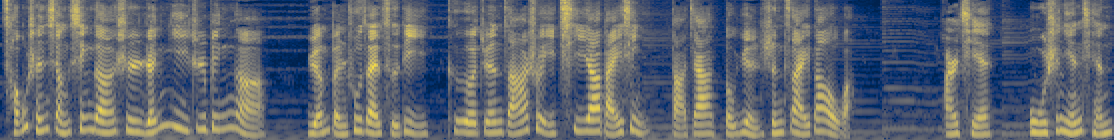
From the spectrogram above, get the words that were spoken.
曹丞相兴的是仁义之兵啊！原本住在此地，苛捐杂税，欺压百姓，大家都怨声载道啊。而且五十年前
